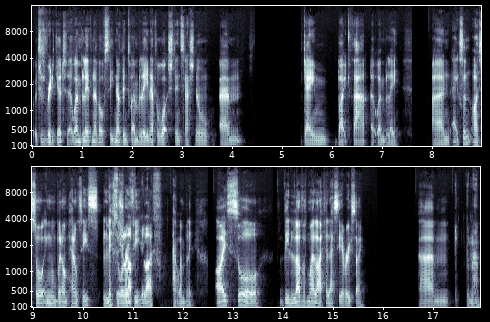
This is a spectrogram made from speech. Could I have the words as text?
which was really good at Wembley. I've never obviously never been to Wembley, never watched an international um, game like that at Wembley, and excellent. I saw England win on penalties, lift the Saw love of trophy your life. at Wembley. I saw the love of my life, Alessia Russo. Um, Good man.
